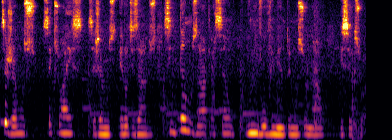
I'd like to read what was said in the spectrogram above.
sejamos sexuais, sejamos erotizados, sintamos a atração e um envolvimento emocional e sexual.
